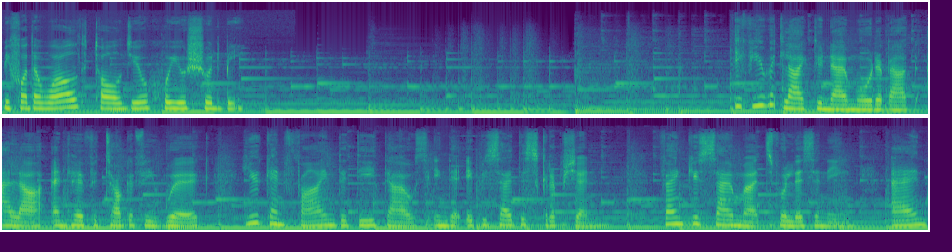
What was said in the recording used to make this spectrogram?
before the world told you who you should be? If you would like to know more about Ella and her photography work, you can find the details in the episode description. Thank you so much for listening, and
